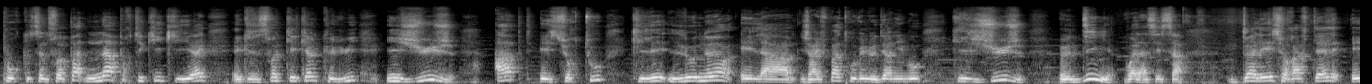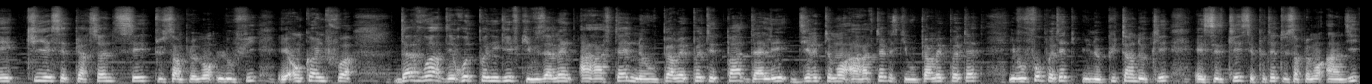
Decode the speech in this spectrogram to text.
pour que ce ne soit pas n'importe qui qui y aille et que ce soit quelqu'un que lui il juge apte et surtout qu'il ait l'honneur et la... J'arrive pas à trouver le dernier mot, qu'il juge euh, digne, voilà c'est ça. D'aller sur Raftel et qui est cette personne? C'est tout simplement Luffy. Et encore une fois d'avoir des routes poneglyphes qui vous amènent à Raftel ne vous permet peut-être pas d'aller directement à Raftel parce qu'il vous permet peut-être, il vous faut peut-être une putain de clé et cette clé c'est peut-être tout simplement un dit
